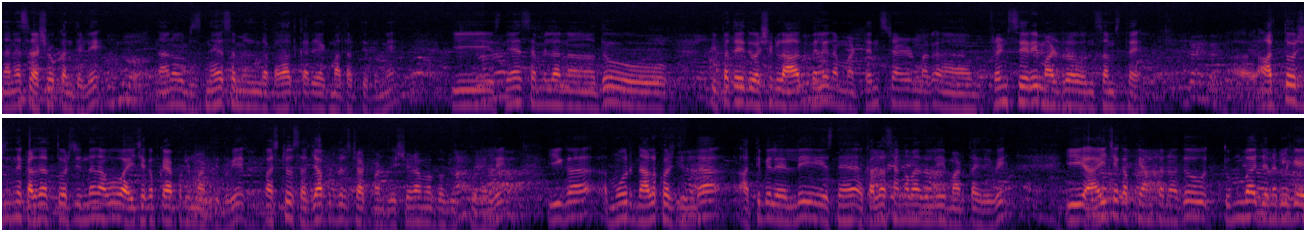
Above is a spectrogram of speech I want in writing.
ನನ್ನ ಹೆಸರು ಅಶೋಕ್ ಅಂತೇಳಿ. ನಾನು ಸ್ನೇಹ ಸಮ್ಮೇಳನದ ಪದಾಧಿಕಾರಿಯಾಗಿ ಮಾತಾಡ್ತಿದ್ದೀನಿ. ಈ ಸ್ನೇಹ ಸಮ್ಮೇಳನ ಅನ್ನೋದು ಇಪ್ಪತ್ತೈದು ವರ್ಷಗಳಾದಮೇಲೆ ನಮ್ಮ ಟೆಂತ್ ಸ್ಟ್ಯಾಂಡರ್ಡ್ ಮಗ ಫ್ರೆಂಡ್ಸ್ ಸೇರಿ ಮಾಡಿರೋ ಒಂದು ಸಂಸ್ಥೆ. ಹತ್ತು ವರ್ಷದಿಂದ, ಕಳೆದ ಹತ್ತು ವರ್ಷದಿಂದ ನಾವು ಐ ಚೆಕಪ್ ಕ್ಯಾಂಪ್ಗಳು ಮಾಡ್ತಿದ್ವಿ. ಫಸ್ಟು ಸರ್ಜಾಪುರದಲ್ಲಿ ಸ್ಟಾರ್ಟ್ ಮಾಡಿದ್ವಿ ಶ್ರೀರಾಮ ಪಬ್ಲಿಕ್ ಸ್ಕೂಲಲ್ಲಿ ಈಗ ಮೂರು, ನಾಲ್ಕು ವರ್ಷದಿಂದ ಅತ್ತಿಬೆಲೆಯಲ್ಲಿ ಸ್ನೇಹ, ಕಲಾ ಸಂಗಮದಲ್ಲಿ ಮಾಡ್ತಾಯಿದ್ದೀವಿ ಈ ಐ ಚೆಕಪ್ ಕ್ಯಾಂಪ್ ಅನ್ನೋದು ತುಂಬ ಜನಗಳಿಗೆ,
